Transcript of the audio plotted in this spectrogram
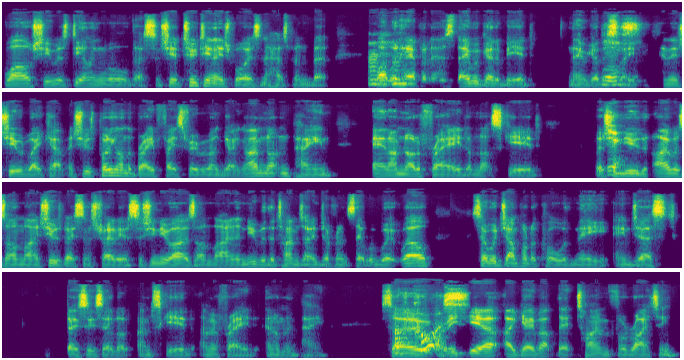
while she was dealing with all this, and she had two teenage boys and a husband, but what would Mhm. happen is they would go to bed and they would go to Yes. sleep and then she would wake up and she was putting on the brave face for everyone going i'm not in pain and i'm not afraid i'm not scared. But she Yeah. knew that i was online. She was based in australia so she knew i was online and knew with the time zone difference that would work well. So would jump on a call with me and just basically say look i'm scared i'm afraid and i'm in pain. So for a year i gave up that time for writing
